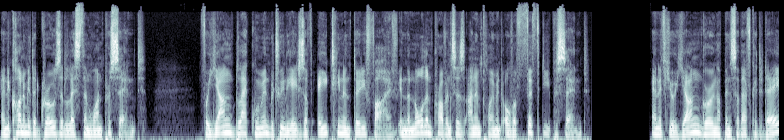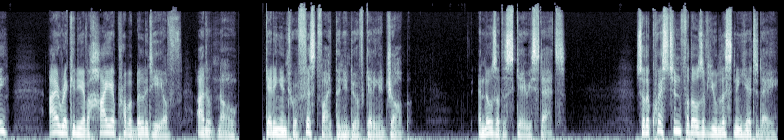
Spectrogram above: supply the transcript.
an economy that grows at less than 1%, for young black women between the ages of 18 and 35, in the northern provinces, unemployment over 50%. And if you're young growing up in South Africa today, I reckon you have a higher probability of, I don't know, getting into a fistfight than you do of getting a job. And those are the scary stats. So, the question for those of you listening here today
